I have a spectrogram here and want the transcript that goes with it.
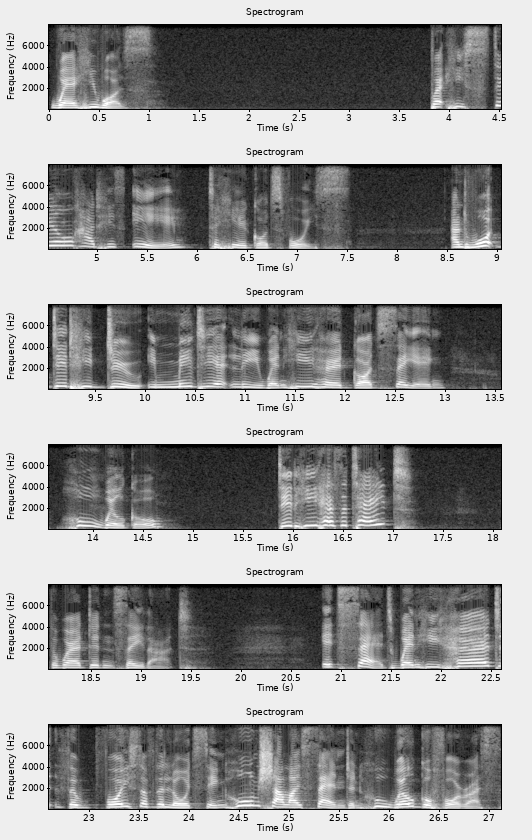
where he was. But he still had his ear to hear God's voice. And what did he do immediately when he heard God saying, Who will go? Did he hesitate? The word didn't say that. It said, when he heard the voice of the Lord saying, Whom shall I send and who will go for us?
